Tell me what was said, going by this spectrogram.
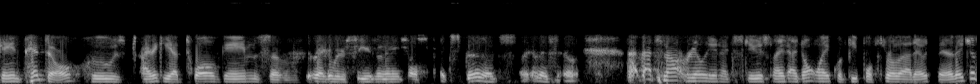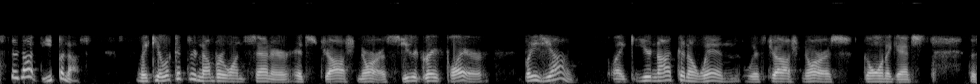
Shane Pinto, who's I think he had 12 games of regular season NHL experience, that's not really an excuse. I, I don't like when people throw that out there. They just they're not deep enough. Like you look at their number one center, it's Josh Norris. He's a great player, but he's young. Like you're not going to win with Josh Norris going against the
